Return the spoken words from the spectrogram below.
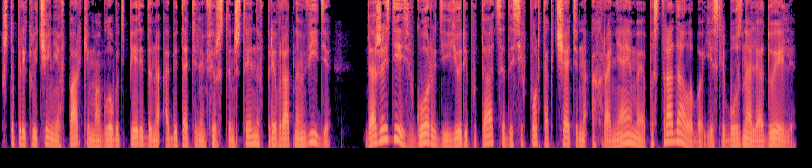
что приключение в парке могло быть передано обитателям Фюрстенштейна в превратном виде. Даже здесь, в городе, ее репутация, до сих пор так тщательно охраняемая, пострадала бы, если бы узнали о дуэли.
